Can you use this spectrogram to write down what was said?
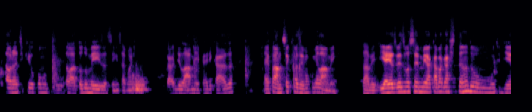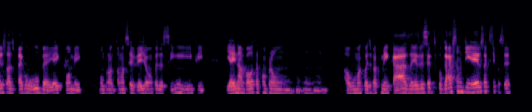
restaurante que eu como, sei lá, todo mês, assim, sabe? Mas, um lugar de lamen perto de casa. Aí eu falo, ah, não sei o que fazer, vamos comer lamen. Sabe? E aí, às vezes, você meio acaba gastando muito dinheiro, sei lá, você pega um Uber e aí come, compra, toma uma cerveja, alguma coisa assim, enfim e aí na volta compra um, um alguma coisa para comer em casa, e às vezes você tipo, gasta um dinheiro, só que tipo, você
